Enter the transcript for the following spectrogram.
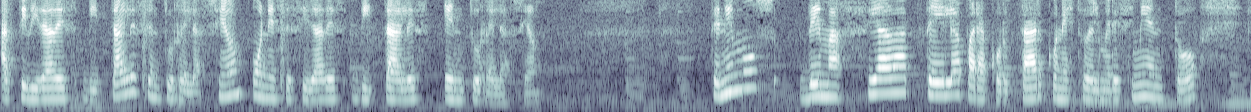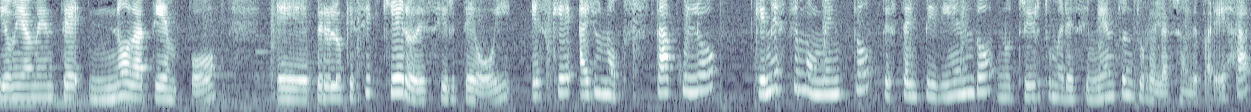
Actividades vitales en tu relación o necesidades vitales en tu relación. Tenemos demasiada tela para cortar con esto del merecimiento y obviamente no da tiempo, eh, pero lo que sí quiero decirte hoy es que hay un obstáculo que en este momento te está impidiendo nutrir tu merecimiento en tu relación de pareja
